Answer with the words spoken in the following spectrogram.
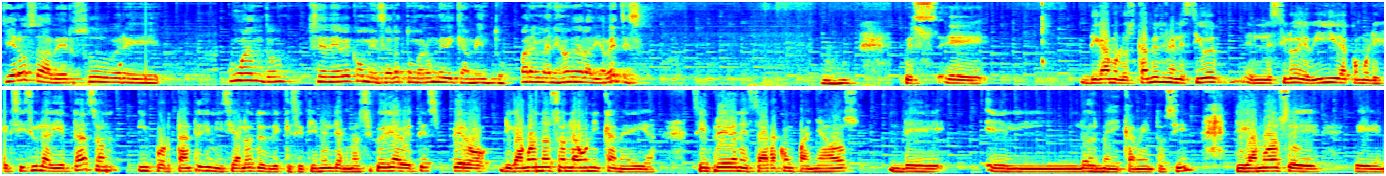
quiero saber sobre cuándo se debe comenzar a tomar un medicamento para el manejo de la diabetes. Pues, eh, digamos, los cambios en el estilo, el estilo de vida, como el ejercicio y la dieta, son importantes iniciarlos desde que se tiene el diagnóstico de diabetes, pero, digamos, no son la única medida. Siempre deben estar acompañados de los medicamentos, ¿sí? Digamos, eh, eh,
